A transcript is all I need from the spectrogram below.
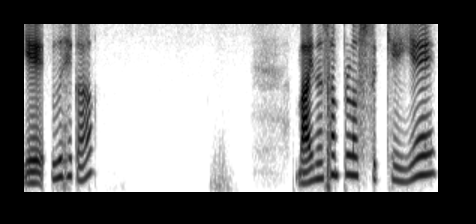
얘의 해가 마이너스 3 플러스 k의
